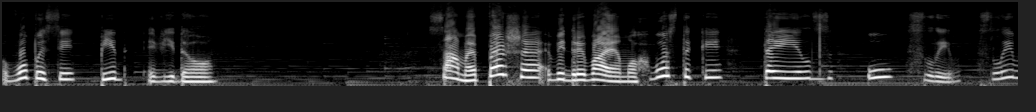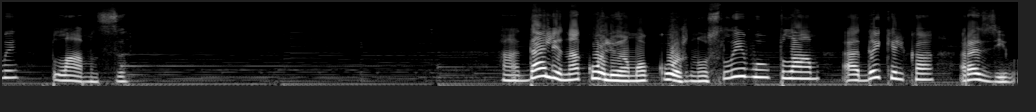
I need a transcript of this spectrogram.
в описі під відео. Саме перше відриваємо хвостики tails у слив. Сливи plums. А далі наколюємо кожну сливу плам декілька разів.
